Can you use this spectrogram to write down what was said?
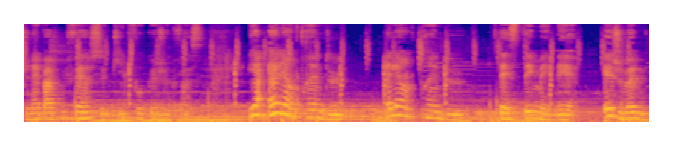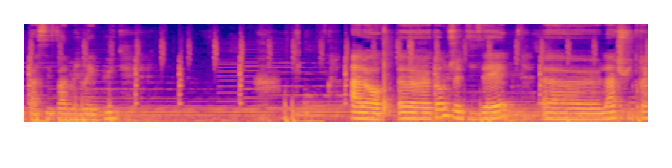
je n'ai pas pu faire ce qu'il faut que je fasse. Et elle est en train de elle est en train de tester mes nerfs et je vais lui passer ça maintenant et puis alors, euh, comme je disais, euh, là, je suis très,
